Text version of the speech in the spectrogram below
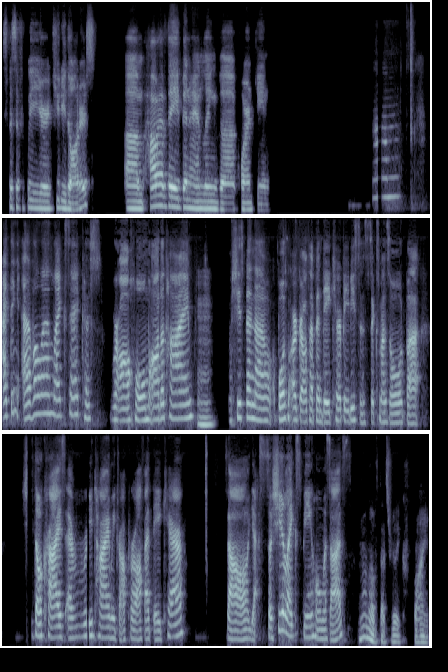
specifically your cutie daughters. Um, how have they been handling the quarantine? Um, I think Evelyn likes it because we're all home all the time. Mm-hmm. She's been uh, both our girls have been daycare babies since six months old, but she still cries every time we drop her off at daycare. So yes, so she likes being home with us. I don't know if that's really crying.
